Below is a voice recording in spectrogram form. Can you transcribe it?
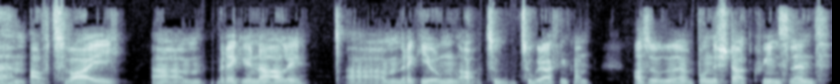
ähm, auf zwei ähm, regionale ähm, Regierungen äh, zu, zugreifen kann. Also der Bundesstaat Queensland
